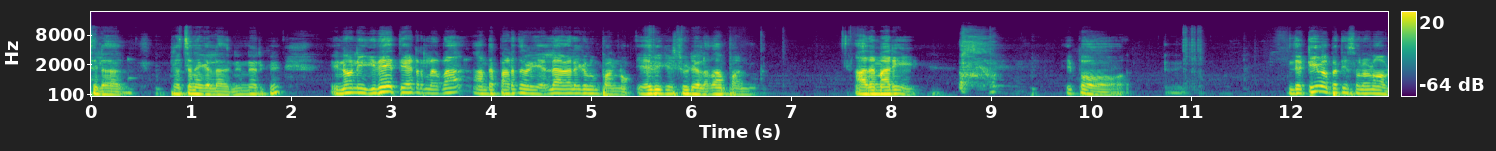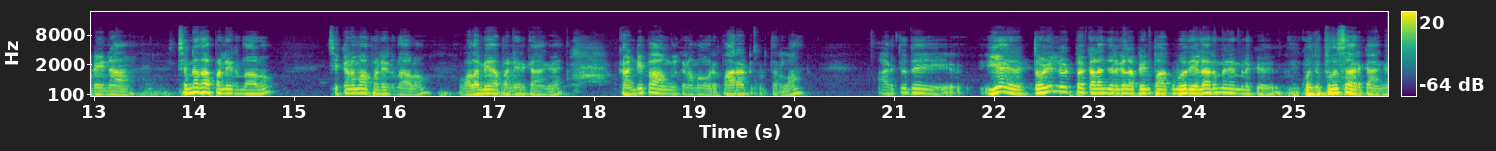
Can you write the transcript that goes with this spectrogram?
சில பிரச்சனைகள் அது நின்று இருக்கு. இன்னொன்று இதே தேட்டரில் தான் அந்த படத்துடைய எல்லா வேலைகளும் பண்ணோம். ஏவிகே ஸ்டுடியோவில் தான் பண்ணோம். அது மாதிரி இப்போ இந்த டீமை பற்றி சொல்லணும் அப்படின்னா சின்னதாக பண்ணியிருந்தாலும் சிக்கனமாக பண்ணியிருந்தாலும் வளமையாக பண்ணியிருக்காங்க. கண்டிப்பாக அவங்களுக்கு நம்ம ஒரு பாராட்டு கொடுத்துடலாம். அடுத்தது ஏன் தொழில்நுட்ப கலைஞர்கள் அப்படின்னு பார்க்கும்போது எல்லாருமே நம்மளுக்கு கொஞ்சம் புதுசாக இருக்காங்க.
